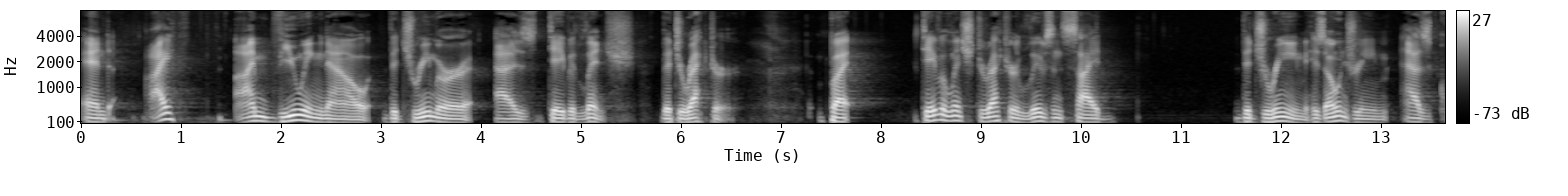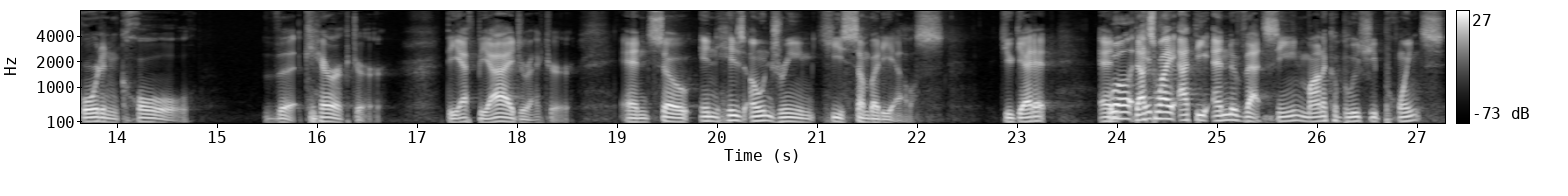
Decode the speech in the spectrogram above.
And I I'm viewing now the dreamer as David Lynch, the director. But David Lynch director lives inside the dream, his own dream as Gordon Cole, the character, the FBI director. And so in his own dream, he's somebody else. Do you get it? And Well, that's why at the end of that scene, Monica Bellucci points.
